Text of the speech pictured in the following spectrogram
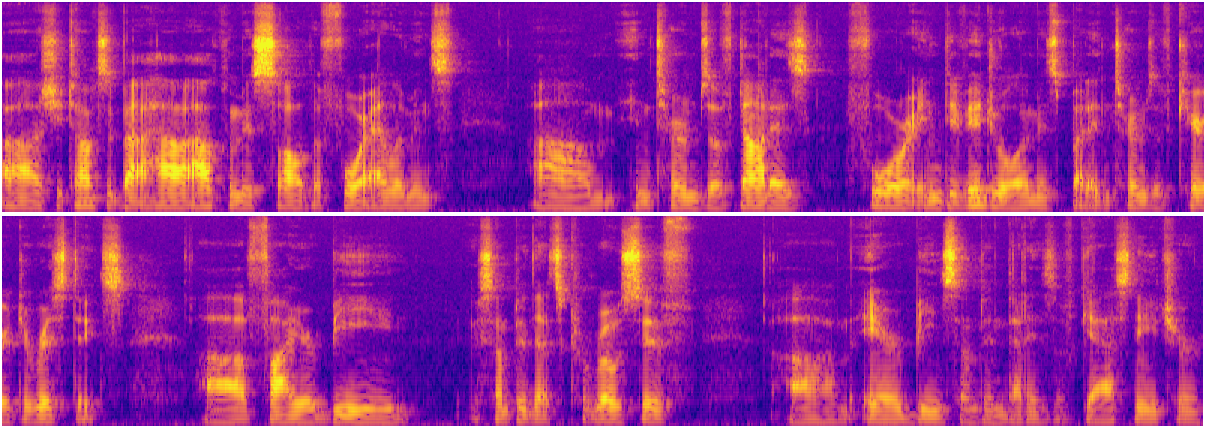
Uh, she talks about how alchemists saw the four elements um, in terms of not as four individual elements, but in terms of characteristics. Uh, fire being something that's corrosive, um, air being something that is of gas nature,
